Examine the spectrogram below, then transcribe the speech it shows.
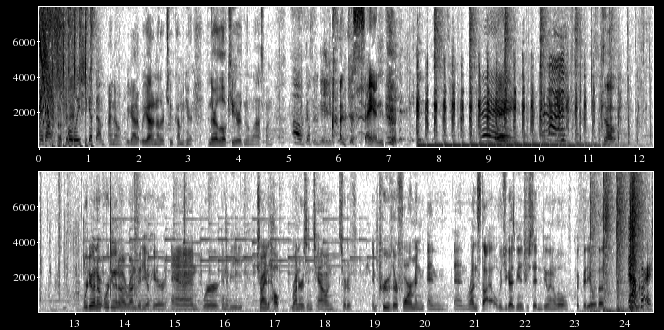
my gosh, Okay. totally should get them. I know. We got it. We got another two coming here, and they're a little cuter than the last one. Oh, don't be mean. I'm just saying. Hey. Hi. So we're doing a we're doing a run video here, and we're going to be trying to help runners in town sort of improve their form and, and and run style. Would you guys be interested in doing a little quick video with us? Yeah, of course.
